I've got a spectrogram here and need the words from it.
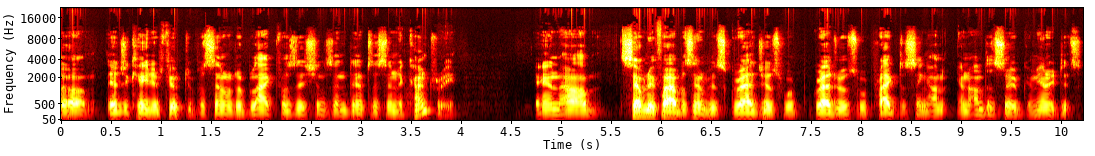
uh, educated 50% of the black physicians and dentists in the country. And 75% um, of its graduates were, graduates were practicing on, in underserved communities.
